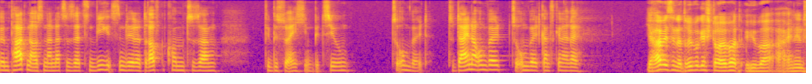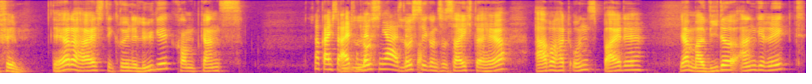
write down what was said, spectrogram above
mit einem Partner auseinanderzusetzen. Wie sind wir da drauf gekommen zu sagen, wie bist du eigentlich in Beziehung zur Umwelt? Zu deiner Umwelt, zur Umwelt ganz generell. Ja, wir sind darüber gestolpert über einen Film. Der da heißt Die grüne Lüge, kommt ganz Ist noch gar nicht so alt, vom lust- letzten Jahr. Lustig und so seicht daher, aber hat uns beide ja mal wieder angeregt,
